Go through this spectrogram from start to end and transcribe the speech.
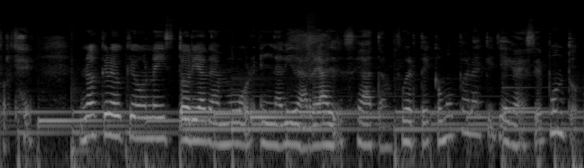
porque no creo que una historia de amor en la vida real sea tan fuerte como para que llegue a ese punto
